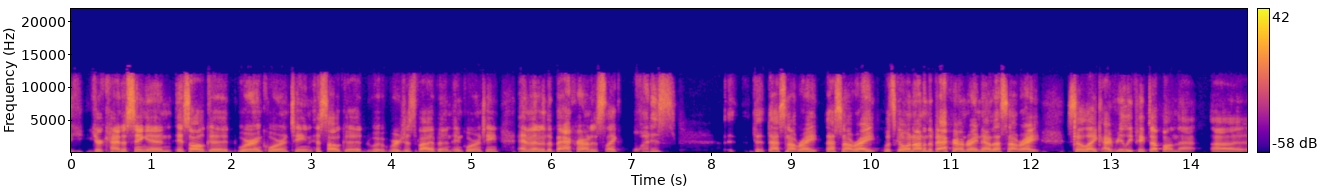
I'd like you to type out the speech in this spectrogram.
you're kind of singing it's all good. We're in quarantine. It's all good. We're, just vibing in quarantine. And then in the background it's like what is th- that's not right. That's not right. What's going on in the background right now? That's not right. So like i really picked up on that uh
